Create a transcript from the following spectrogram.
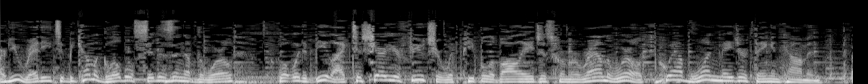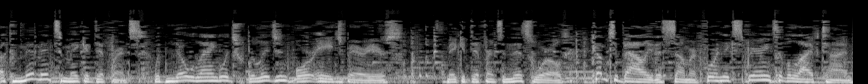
Are you ready to become a global citizen of the world? What would it be like to share your future with people of all ages from around the world who have one major thing in common? A commitment to make a difference with no language, religion, or age barriers. Make a difference in this world. Come to Bali this summer for an experience of a lifetime.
